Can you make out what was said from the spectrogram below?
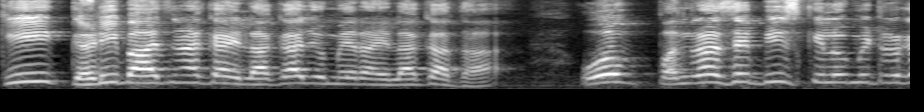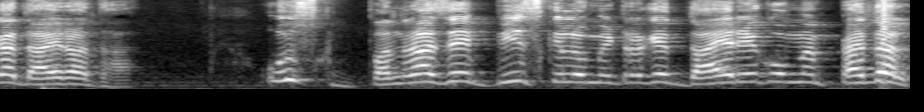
कि घड़ी बाजना का इलाका, जो मेरा इलाका था, वो 15 से 20 किलोमीटर का दायरा था। उस 15 से 20 किलोमीटर के दायरे को मैं पैदल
